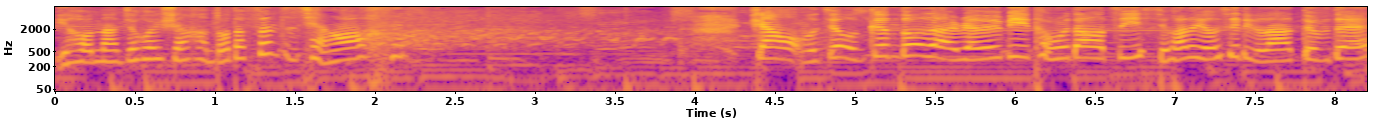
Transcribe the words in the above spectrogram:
以后呢就会省很多的份子钱哦。这样我们就有更多的软妹币投入到自己喜欢的游戏里了，对不对？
